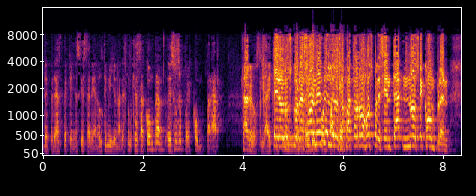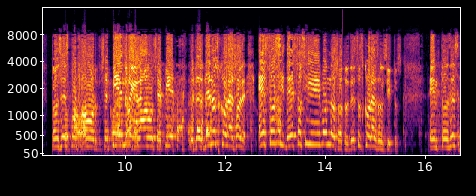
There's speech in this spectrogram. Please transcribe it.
empresas pequeñas que estarían multimillonarias porque hasta compran, eso se puede comprar. Claro, pero los corazones de los zapatos rojos presenta no se compran. Entonces, por, favor, se piden regalados, se piden, de los corazones. Estos sí, de estos sí vivimos nosotros, de estos corazoncitos. Entonces,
